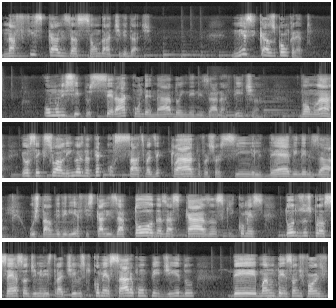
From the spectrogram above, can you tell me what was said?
na fiscalização da atividade. Nesse caso concreto, o município será condenado a indenizar a vítima? Vamos lá? Eu sei que sua língua vai até coçar. Você vai dizer, claro, professor, sim, ele deve indenizar. O Estado deveria fiscalizar todas as casas que come... todos os processos administrativos que começaram com o pedido de manutenção de fogos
